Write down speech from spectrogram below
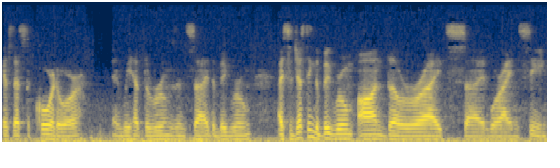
I guess that's the corridor, and we have the rooms inside the big room. I'm suggesting the big room on the right side where I'm seeing.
